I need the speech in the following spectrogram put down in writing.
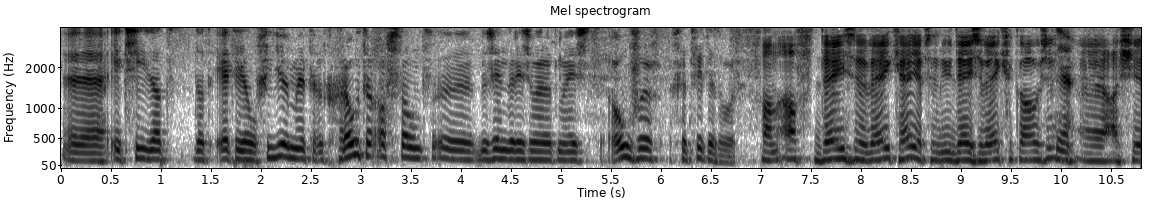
Eh, ik zie dat, dat RTL 4 met een grote afstand eh, de zender is waar het meest over getwitterd wordt. Vanaf deze week, hè, je hebt er nu deze week gekozen. Ja. Eh, als je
